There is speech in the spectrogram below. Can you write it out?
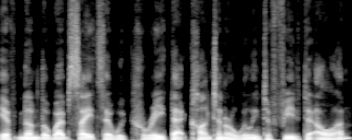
if none of the websites that would create that content are willing to feed it to llm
